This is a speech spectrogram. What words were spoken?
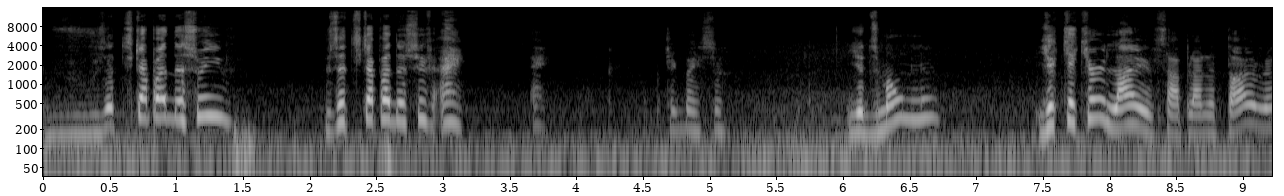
Vous êtes-tu capable de suivre? Vous êtes-tu capable de suivre? Hey! Hey! Check bien ça. Il y a du monde, là. Il y a quelqu'un live sur la planète Terre, là,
